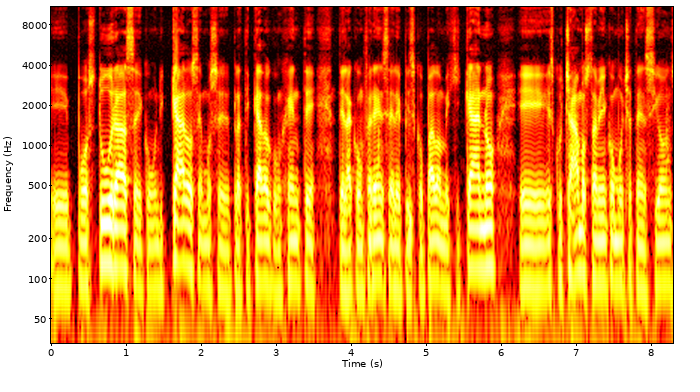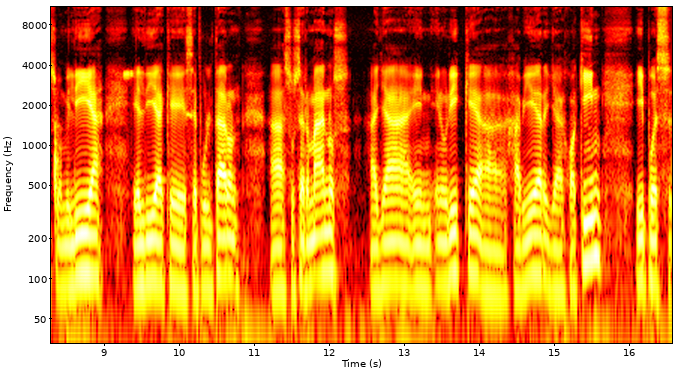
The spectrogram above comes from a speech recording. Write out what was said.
eh, posturas, eh, comunicados, hemos eh, platicado con gente de la conferencia del episcopado mexicano, escuchamos también con mucha atención su homilía el día que sepultaron a sus hermanos allá en, Urique, a Javier y a Joaquín, y pues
